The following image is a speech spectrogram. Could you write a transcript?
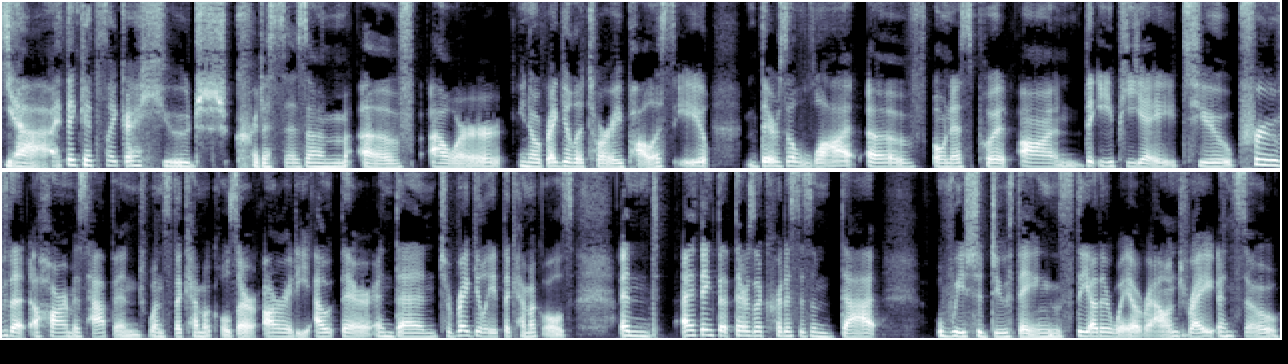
Yeah, I think it's like a huge criticism of our, you know, regulatory policy. There's a lot of onus put on the EPA to prove that a harm has happened once the chemicals are already out there and then to regulate the chemicals. And I think that there's a criticism that we should do things the other way around, right? And so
